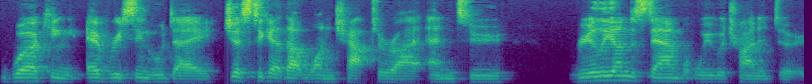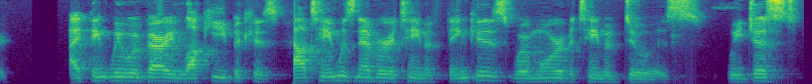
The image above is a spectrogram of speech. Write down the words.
working every single day just to get that one chapter right and to really understand what we were trying to do. I think we were very lucky because our team was never a team of thinkers, we're more of a team of doers. We just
